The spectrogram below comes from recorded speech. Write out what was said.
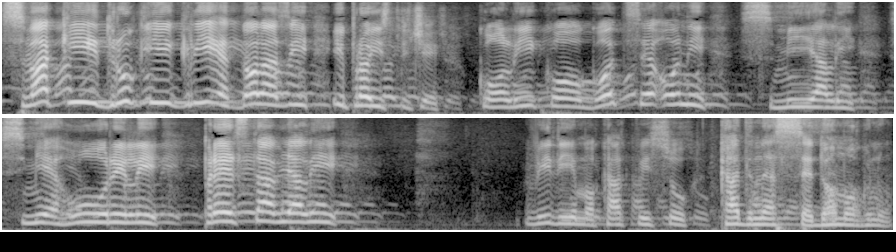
svaki drugi grijeh dolazi i proističe. Koliko god se oni smijali, smjehurili, predstavljali, vidimo kakvi su kad nas se domognu.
